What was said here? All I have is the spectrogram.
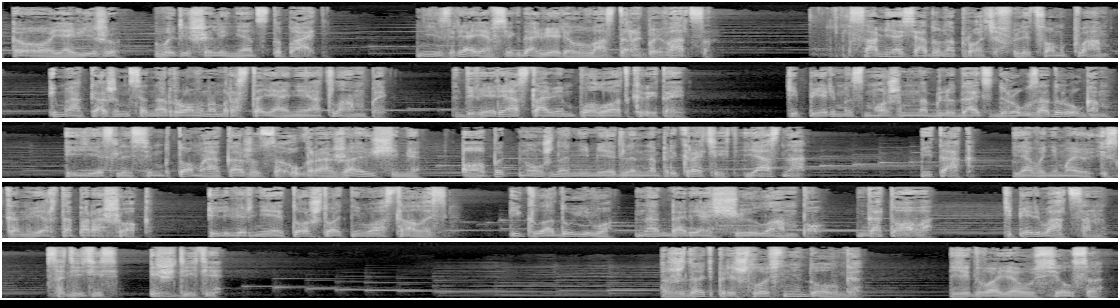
О, я вижу, вы решили не отступать. Не зря я всегда верил в вас, дорогой Ватсон. Сам я сяду напротив, лицом к вам, и мы окажемся на ровном расстоянии от лампы. Двери оставим полуоткрытой. Теперь мы сможем наблюдать друг за другом. И если симптомы окажутся угрожающими, опыт нужно немедленно прекратить, ясно? Итак, я вынимаю из конверта порошок, или вернее то, что от него осталось, и кладу его на горящую лампу. Готово. Теперь, Ватсон, садитесь и ждите. Ждать пришлось недолго. Едва я уселся,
